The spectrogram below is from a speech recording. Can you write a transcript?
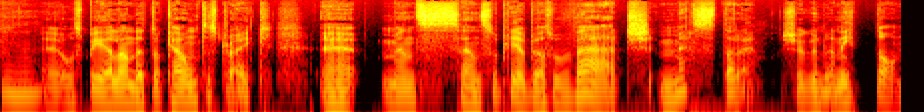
Mm. eh, och spelandet och Counter-Strike. Eh, men sen så blev du alltså världsmästare 2019.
